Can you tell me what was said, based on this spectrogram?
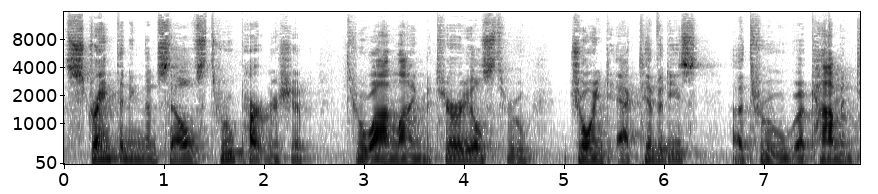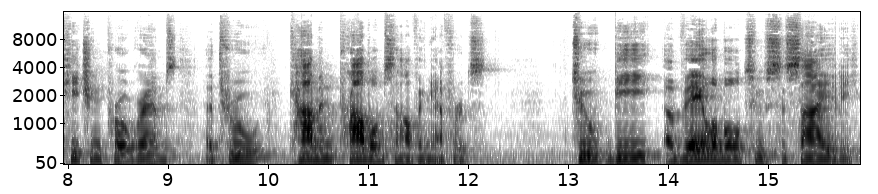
strengthening themselves through partnership, through online materials, through joint activities uh, through uh, common teaching programs, uh, through common problem solving efforts, to be available to society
